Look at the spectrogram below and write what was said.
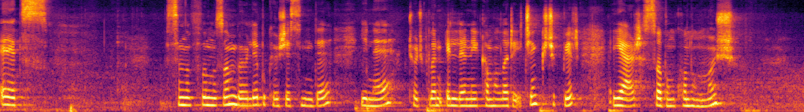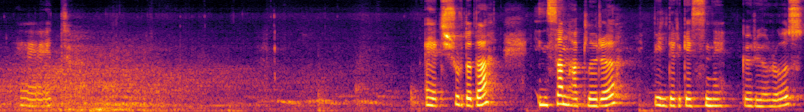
Evet Sınıfımızın böyle bu köşesinde yine çocukların ellerini yıkamaları için küçük bir yer, sabun konulmuş. Evet. Evet, şurada da insan hakları bildirgesini görüyoruz.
